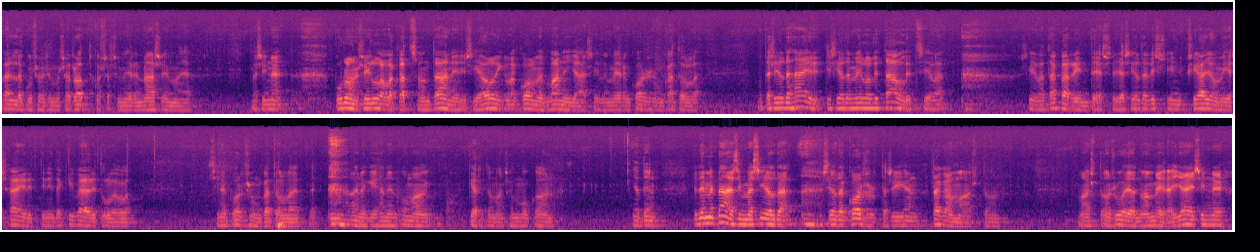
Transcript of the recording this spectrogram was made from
välillä, kun se oli semmoisessa rotkossa se meidän asema. Ja mä siinä puron sillalla katsoin taani, niin siellä oli kyllä kolme vanjaa siellä meidän Korsun katolla – mutta sieltä häiritti, sieltä meillä oli tallit siellä, siellä takarinteessä. Ja sieltä vissiin yksi ajomies häiritti niitä kivääritulella siinä Korsun katolla, että ainakin hänen oman kertomansa mukaan. Joten, joten me pääsimme sieltä, sieltä Korsusta siihen takamaastoon maastoon suojautumaan. Meidän jäi sinne,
